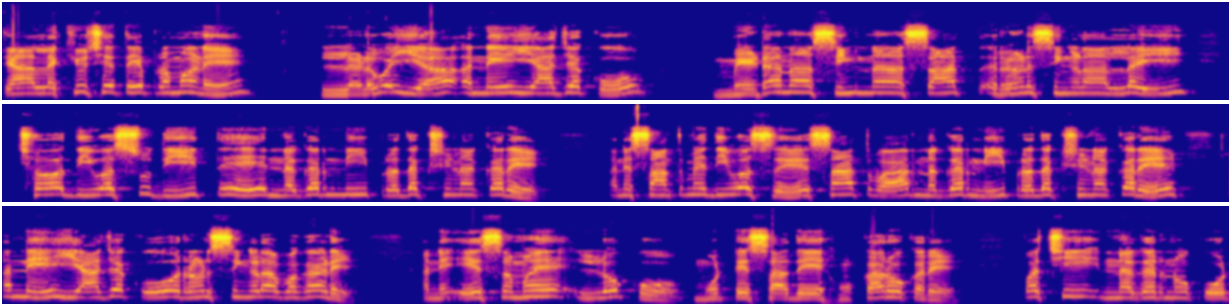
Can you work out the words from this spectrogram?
ત્યાં લખ્યું છે તે પ્રમાણે, લડવૈયા અને યાજકો મેઢાના સિંગના સાત રણસિંગણા લઈ છ દિવસ સુધી તે નગરની પ્રદક્ષિણા કરે અને સાતમે દિવસે સાત વાર નગરની પ્રદક્ષિણા કરે અને યાજકો રણસિંગડા વગાડે. અને એ સમયે લોકો મોટે સાદે હોંકારો કરે. પછી નગરનો કોટ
